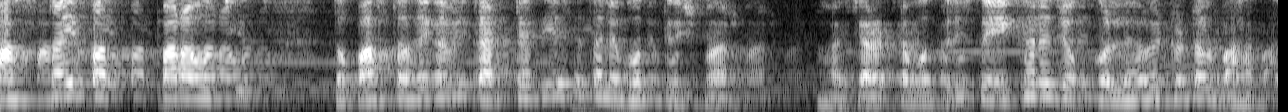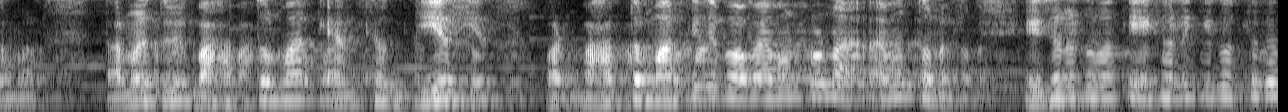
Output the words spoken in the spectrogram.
পাঁচটাই পারা উচিত। তো পাঁচটা থেকে আমি চারটে দিয়েছি, তাহলে বত্রিশ মার্ক হয়, চারটা বত্রিশ, তো এখানে যোগ করলে হবে টোটাল বাহাত্তর মার্ক তার মানে তুমি বাহাত্তর মার্ক অ্যান্সার দিয়েছ বাট বাহাত্তর মার্কে যে পাবে এমন তো না, এমন তো নয়। এই জন্য তোমাকে এখানে কি করতে হবে?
